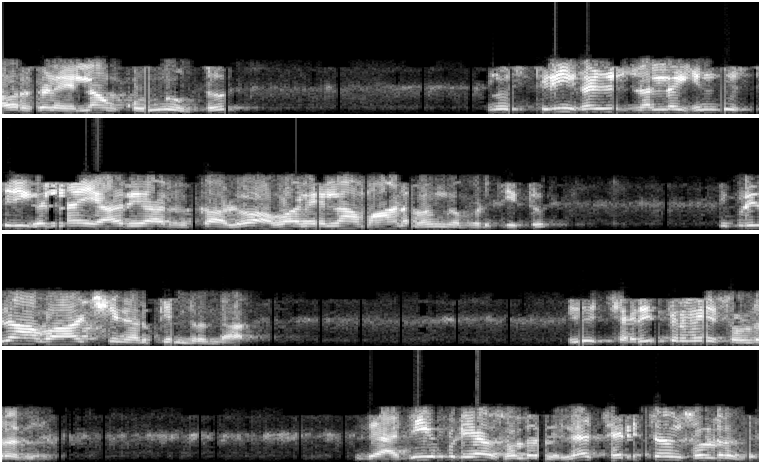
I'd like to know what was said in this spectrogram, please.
அவர்களை எல்லாம் கொன்னுட்டு இன்னும் ஸ்திரீகள் நல்ல இந்து ஸ்திரீகள்லாம் யார் யார் இருக்காளோ அவளையெல்லாம் மானபங்கப்படுத்திட்டு இப்படி தான் அவள் ஆட்சி நடத்தின்னு இருந்தாள் இது சரித்திரமே சொல்கிறது இது அதிகப்படியாக சொல்றது இல்லை சரித்திரம் சொல்றது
